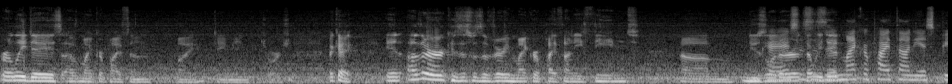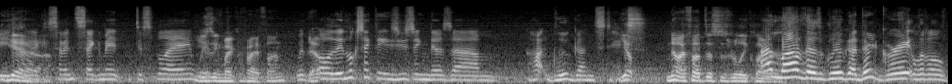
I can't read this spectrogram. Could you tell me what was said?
early days of MicroPython by Damien George. Okay, in other, because this was a very MicroPython-y themed um, newsletter okay, so this that we is did a MicroPython ESP, Yeah. like a seven segment display with, using MicroPython. with Yep. oh, it looks like he's using those um, hot glue gun sticks. Yep. No, I thought this was really clever. I love those glue guns. They're great little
